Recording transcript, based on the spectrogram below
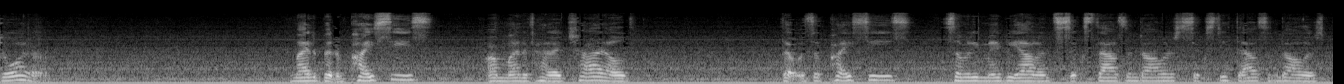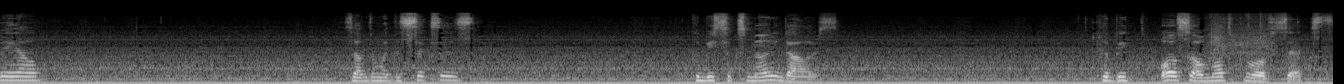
daughter. Might have been a Pisces or might have had a child that was a Pisces. Somebody may be out on $6,000, $60,000 bail. Something with the sixes could be six million dollars. Could be also a multiple of six.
